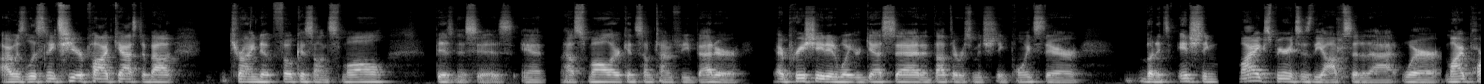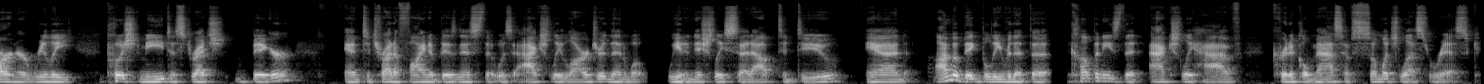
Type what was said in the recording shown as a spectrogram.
I was listening to your podcast about trying to focus on small businesses and how smaller can sometimes be better. I appreciated what your guest said and thought there were some interesting points there. But it's interesting. My experience is the opposite of that, where my partner really pushed me to stretch bigger and to try to find a business that was actually larger than what we had initially set out to do. And I'm a big believer that the companies that actually have critical mass have so much less risk.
